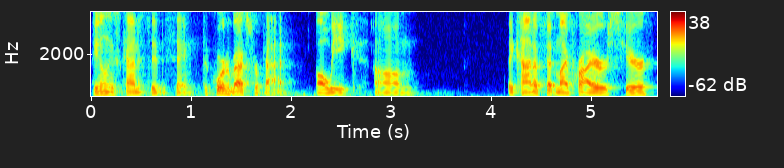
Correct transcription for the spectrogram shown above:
feelings kind of stayed the same. The quarterbacks were bad all week. Um, they kind of fit my priors here.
